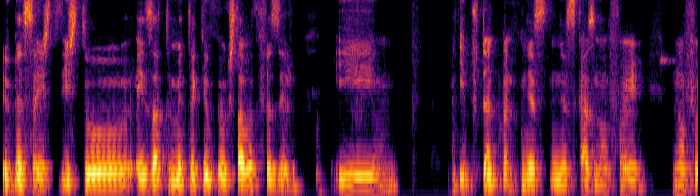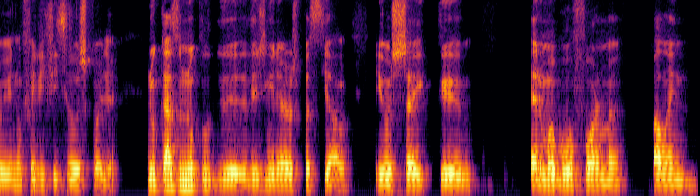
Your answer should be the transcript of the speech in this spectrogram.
Eu pensei, isto, isto é exatamente aquilo que eu gostava de fazer. E, e portanto, pronto, nesse, nesse caso não foi, não, foi, não foi difícil a escolha. No caso do núcleo de, de engenharia aeroespacial, eu achei que era uma boa forma além de,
